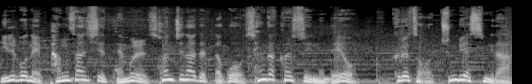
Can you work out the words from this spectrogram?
일본의 방산 시스템을 선진화됐다고 생각할 수 있는데요. 그래서 준비했습니다.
